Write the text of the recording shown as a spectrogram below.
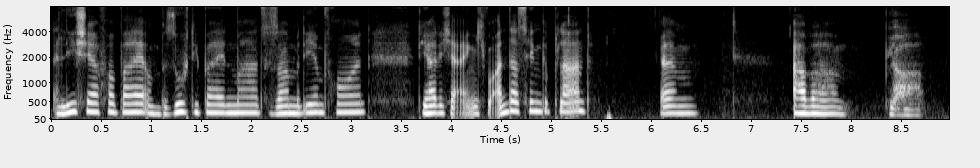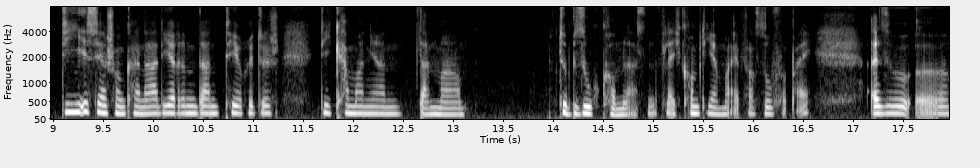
Alicia vorbei und besucht die beiden mal zusammen mit ihrem Freund. Die hatte ich ja eigentlich woanders hingeplant. Ähm, aber ja, die ist ja schon Kanadierin dann theoretisch. Die kann man ja dann mal zu Besuch kommen lassen. Vielleicht kommt die ja mal einfach so vorbei. Also, äh,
